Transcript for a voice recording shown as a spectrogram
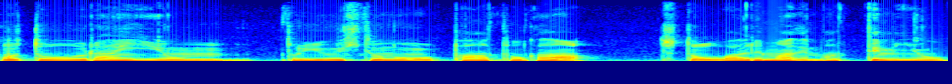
後藤ライオンという人のパートがちょっと終わるまで待ってみよう。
